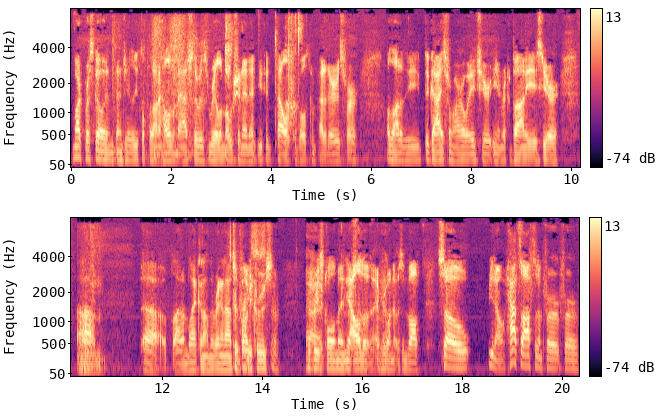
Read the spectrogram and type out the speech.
Mark Briscoe and, and Jay Lethal put on a hell of a match. There was real emotion in it. You could tell for both competitors. For a lot of the, the guys from ROH here, Ian Riccaboni is here. Um, uh, I'm blanking on the ring announcer, Bobby Cruise, Oh. Caprice Uh, Coleman, yeah, all the Coleman, everyone that was involved. So you know, hats off to them for for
